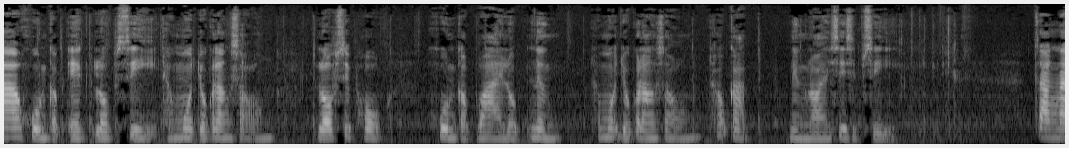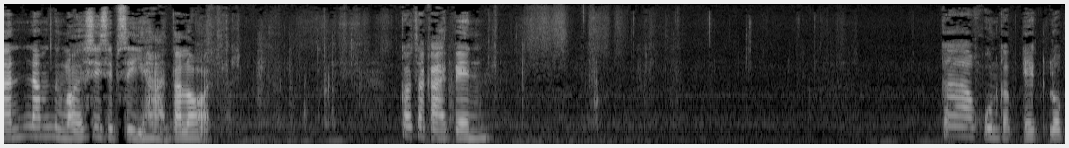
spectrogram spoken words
9 คูณกับ x ลบ 4 ทั้งหมดยกกำลัง2ลบ 16 คูณกับ y ลบ 1 ทั้งหมดยกกำลัง2เท่ากับ 144 จากนั้นนำ144หารตลอด ก็จะกลายเป็น9คูณกับ x ลบ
